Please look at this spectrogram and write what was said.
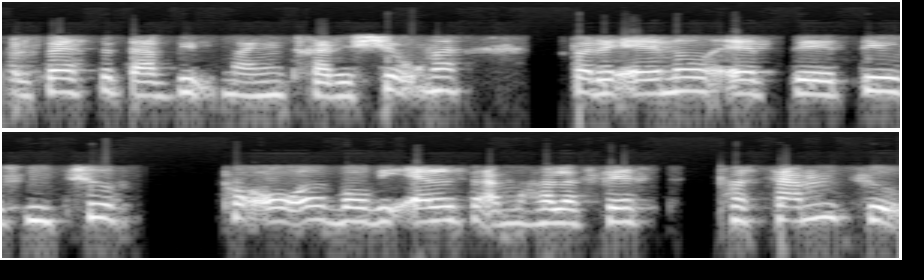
for det første, der er vildt mange traditioner. For det andet, at øh, det er jo sådan en tid på året, hvor vi alle sammen holder fest på samme tid.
